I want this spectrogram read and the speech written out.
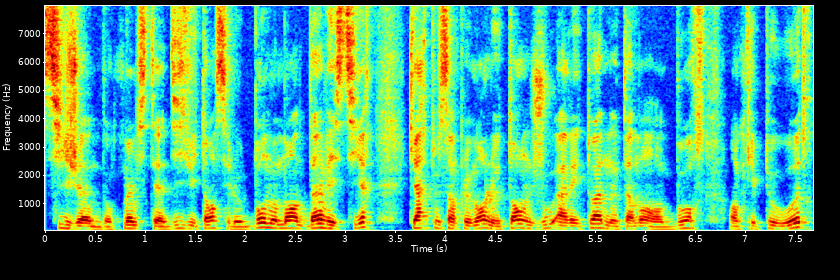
si jeune Donc même si tu à 18 ans, c'est le bon moment d'investir car tout simplement le temps joue avec toi, notamment en bourse, en crypto ou autre,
